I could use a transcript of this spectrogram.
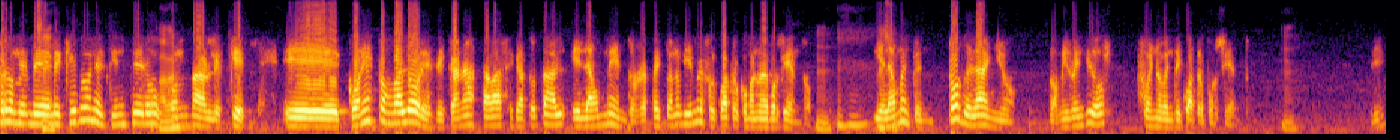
perdón, me, me, quedo en el tintero contarles que eh, con estos valores de canasta básica total, el aumento respecto a noviembre fue 4,9%. Mm. Y el aumento en todo el año 2022 fue 94%. Mm. ¿Sí?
